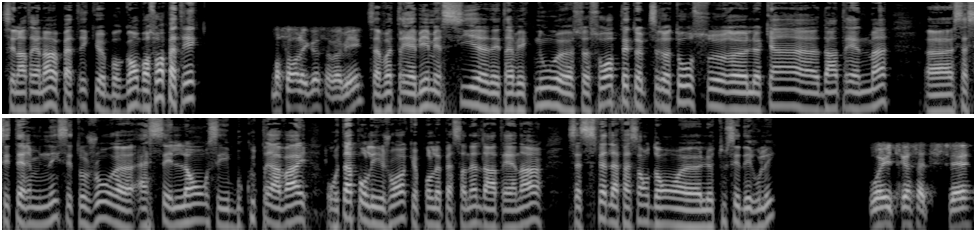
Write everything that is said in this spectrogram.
C'est l'entraîneur Patrick Bourgon. Bonsoir, Patrick. Bonsoir les gars, ça va bien? Ça va très bien, merci euh, d'être avec nous ce soir. Peut-être un petit retour sur le camp d'entraînement. Ça s'est terminé, c'est toujours assez long, c'est beaucoup de travail, autant pour les joueurs que pour le personnel d'entraîneur. Satisfait de la façon dont le tout s'est déroulé? Oui, très satisfait.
